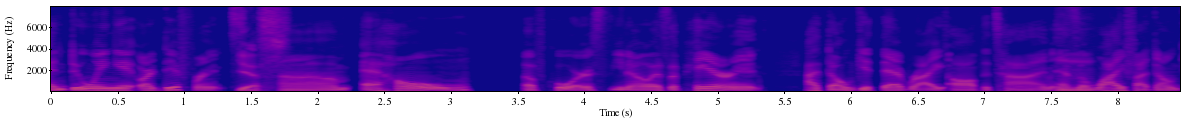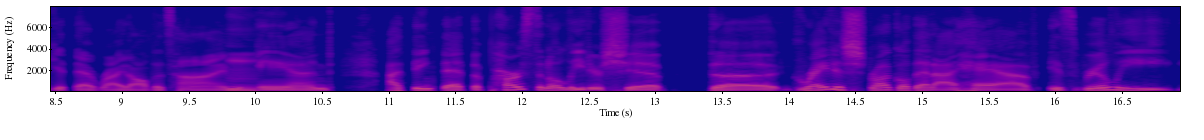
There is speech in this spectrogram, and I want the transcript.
and doing it are different. Yes. Um, at home, of course, you know, as a parent, I don't get that right all the time. As a Mm. wife, I don't get that right all the time. Mm. And I think that the personal leadership the greatest struggle that I have is really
